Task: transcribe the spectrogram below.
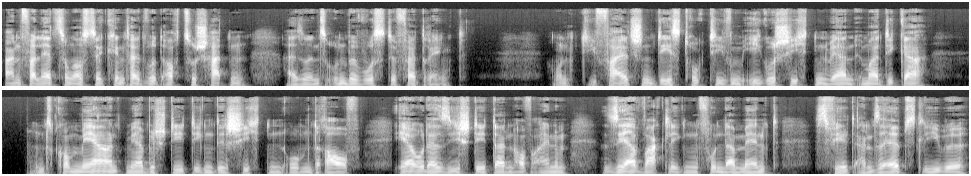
an Verletzung aus der Kindheit wird auch zu Schatten, also ins Unbewusste verdrängt. Und die falschen, destruktiven Ego-Schichten werden immer dicker und kommen mehr und mehr bestätigende Schichten obendrauf. Er oder sie steht dann auf einem sehr wackeligen Fundament. Es fehlt an Selbstliebe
